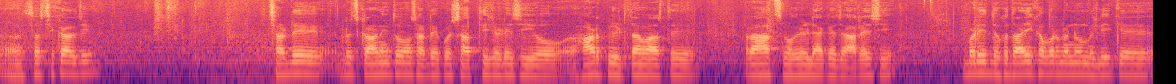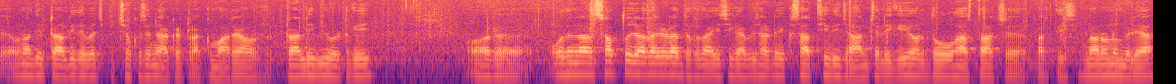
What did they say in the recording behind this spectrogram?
ਸਤਿ ਸ਼੍ਰੀ ਅਕਾਲ ਜੀ। ਸਾਡੇ ਲਚਕਾਣੀ ਤੋਂ ਸਾਡੇ ਕੋਈ ਸਾਥੀ ਜਿਹੜੇ ਸੀ, ਉਹ ਹੜ੍ਹ ਪੀੜਤਾਂ ਵਾਸਤੇ ਰਾਹਤ ਸਮੱਗਰੀ ਲੈ ਕੇ ਜਾ ਰਹੇ ਸੀ। ਬੜੀ ਦੁਖਦਾਈ ਖਬਰ ਮੈਨੂੰ ਮਿਲੀ ਕਿ ਉਹਨਾਂ ਦੀ ਟਰਾਲੀ ਦੇ ਵਿੱਚ ਪਿੱਛੋਂ ਕਿਸੇ ਨੇ ਆ ਕੇ ਟਰੱਕ ਮਾਰਿਆ ਔਰ ਟਰਾਲੀ ਵੀ ਉਲਟ ਗਈ। ਔਰ ਉਹਦੇ ਨਾਲ ਸਭ ਤੋਂ ਜ਼ਿਆਦਾ ਜਿਹੜਾ ਦੁਖਦਾਈ ਸੀਗਾ ਵੀ ਸਾਡੇ ਇੱਕ ਸਾਥੀ ਦੀ ਜਾਨ ਚਲੀ ਗਈ ਔਰ ਦੋ ਹਸਪਤਾਲ 'ਚ ਭਰਤੀ ਸੀ। ਮੈਂ ਉਹਨਾਂ ਨੂੰ ਮਿਲਿਆ।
